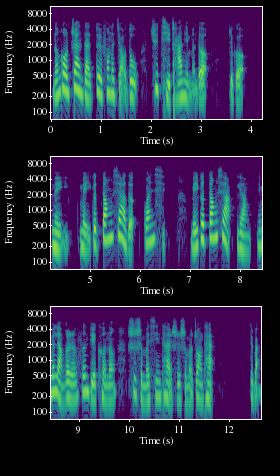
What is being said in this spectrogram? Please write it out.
能够站在对方的角度去体察你们的这个每每一个当下的关系，每一个当下两你们两个人分别可能是什么心态，是什么状态，对吧？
